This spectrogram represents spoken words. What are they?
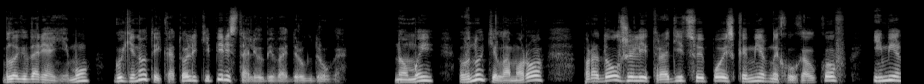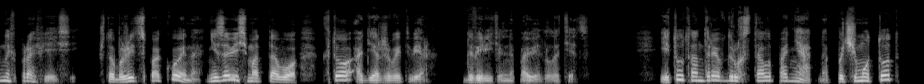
Благодаря ему гугеноты и католики перестали убивать друг друга. Но мы, внуки Ламоро, продолжили традицию поиска мирных уголков и мирных профессий, чтобы жить спокойно, независимо от того, кто одерживает верх, доверительно поведал отец. И тут Андре вдруг стало понятно, почему тот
